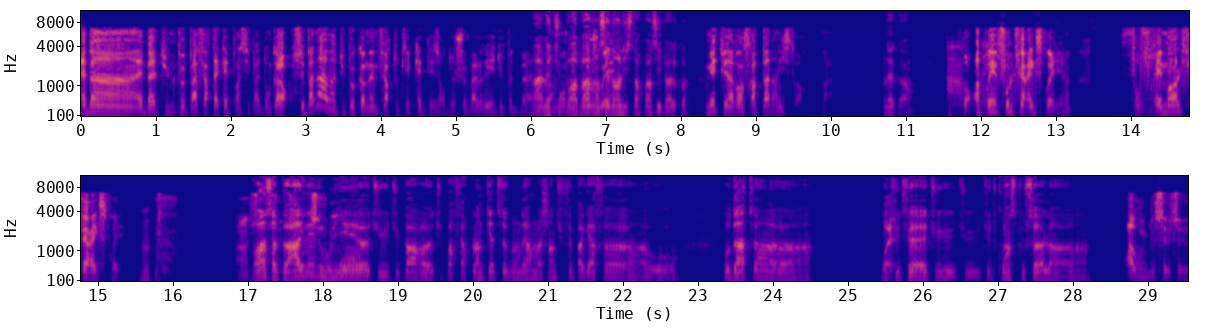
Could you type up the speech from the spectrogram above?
eh ben, eh ben, tu ne peux pas faire ta quête principale. Donc alors, c'est pas grave, hein, tu peux quand même faire toutes les quêtes des ordres de chevalerie, tu peux te balader Ouais, mais dans tu le monde, pourras pas avancer jouer, dans l'histoire principale, quoi. mais tu n'avanceras pas dans l'histoire. Voilà. D'accord. Ah, Bon, ouais. après, il faut le faire exprès. Hein. Faut vraiment le faire exprès. Hmm. Hein, Ouais, ça peut arriver d'oublier. euh, tu, tu pars, euh, tu pars faire plein de quêtes secondaires, machin. Tu fais pas gaffe euh, aux, aux dates. Hein, euh, et Ouais. tu te fais, tu, tu, tu te coinces tout seul. euh. Ah oui, mais c'est, c'est,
